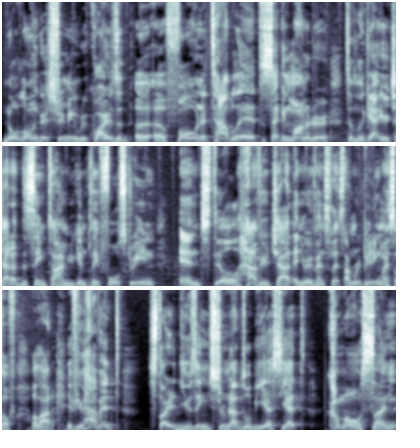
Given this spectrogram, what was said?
No longer streaming requires a, a, a, phone, a tablet, a second monitor to look at your chat at the same time. You can play full screen and still have your chat and your events list. I'm repeating myself a lot. If you haven't started using Streamlabs OBS yet, Come on, son.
